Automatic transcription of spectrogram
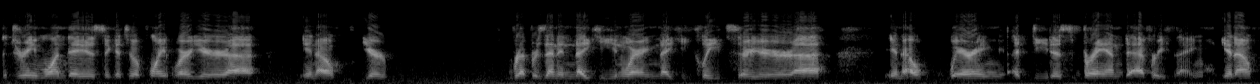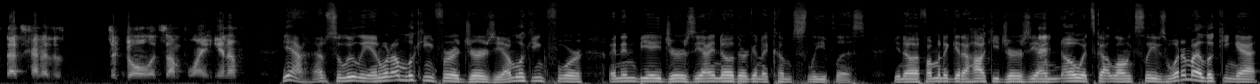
the dream one day is to get to a point where you're, uh, you know, you're representing Nike and wearing Nike cleats, or you're, uh, you know, wearing Adidas brand everything. You know, that's kind of the the goal at some point. You know. Yeah, absolutely. And when I'm looking for a jersey, I'm looking for an NBA jersey. I know they're going to come sleeveless. You know, if I'm going to get a hockey jersey, I know it's got long sleeves. What am I looking at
